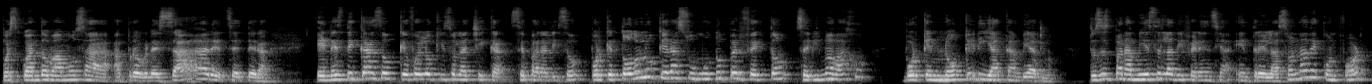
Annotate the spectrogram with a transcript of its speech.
pues cuando vamos a, a progresar, etcétera. En este caso, ¿qué fue lo que hizo la chica? Se paralizó porque todo lo que era su mundo perfecto se vino abajo porque no quería cambiarlo. Entonces, para mí esa es la diferencia entre la zona de confort,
